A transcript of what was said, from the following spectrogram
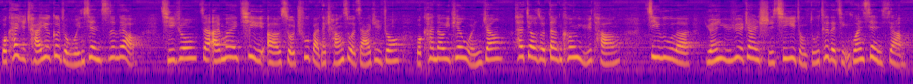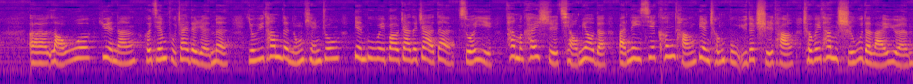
我开始查阅各种文献资料，其中在 MIT 啊所出版的《场所》杂志中，我看到一篇文章，它叫做《弹坑鱼塘》。记录了源于越战时期一种独特的景观现象，呃，老挝、越南和柬埔寨的人们，由于他们的农田中遍布未爆炸的炸弹，所以他们开始巧妙地把那些坑塘变成捕鱼的池塘，成为他们食物的来源。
